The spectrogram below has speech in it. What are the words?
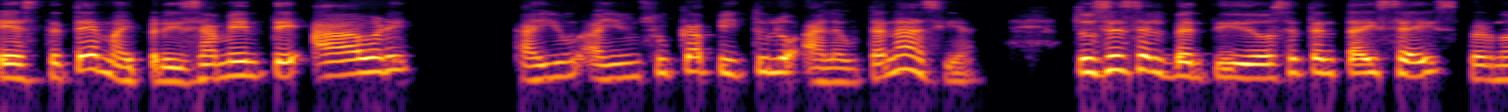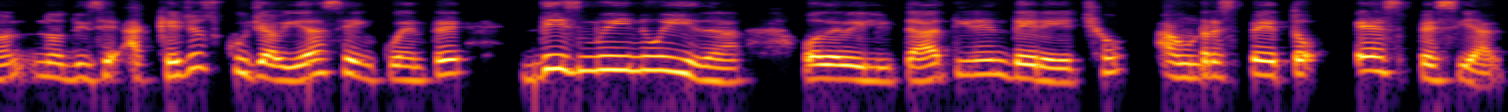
este tema y precisamente abre, hay un, hay un subcapítulo a la eutanasia. Entonces el 2276, perdón, nos dice, aquellos cuya vida se encuentre disminuida o debilitada tienen derecho a un respeto especial.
